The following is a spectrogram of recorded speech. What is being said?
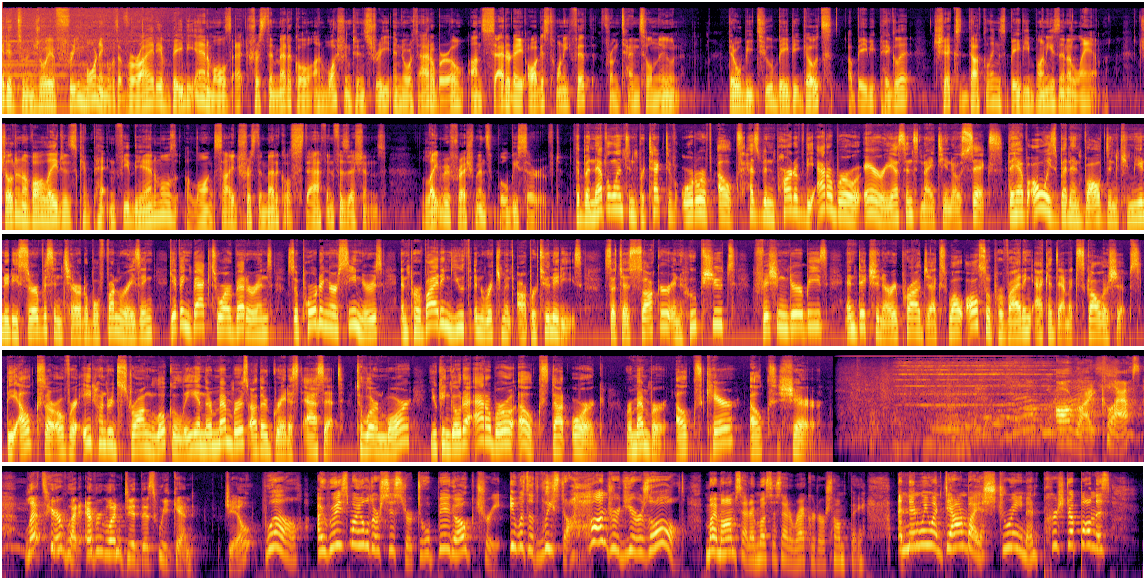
invited to enjoy a free morning with a variety of baby animals at Tristan Medical on Washington Street in North Attleboro on Saturday, August 25th from 10 till noon. There will be two baby goats, a baby piglet, chicks, ducklings, baby bunnies, and a lamb. Children of all ages can pet and feed the animals alongside Tristan Medical staff and physicians. Light refreshments will be served. The Benevolent and Protective Order of Elks has been part of the Attleboro area since 1906. They have always been involved in community service and charitable fundraising, giving back to our veterans, supporting our seniors, and providing youth enrichment opportunities, such as soccer and hoop shoots, fishing derbies, and dictionary projects, while also providing academic scholarships. The Elks are over 800 strong locally, and their members are their greatest asset. To learn more, you can go to attleboroelks.org. Remember, Elks care, Elks share. All right, class. Let's hear what everyone did this weekend. Jill? Well, I raised my older sister to a big oak tree. It was at least a hundred years old. My mom said I must have set a record or something. And then we went down by a stream and perched up on this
